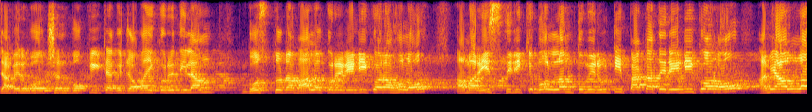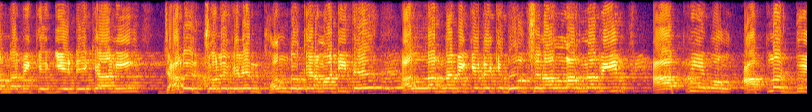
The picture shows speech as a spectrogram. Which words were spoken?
জাবের বলছেন, বকরিটাকে জবাই করে দিলাম, গোস্তটা ভালো করে রেডি করা হলো। আমার স্ত্রীকে বললাম, তুমি রুটি পাকাতে রেডি করো, আমি আল্লাহ নবীকে গিয়ে ডেকে আনি। জাবের চলে গেলেন খন্দকের মাটিতে। আল্লাহ নবীকে ডেকে বলছেন আল্লাহর নবী, আপনি এবং আপনার দুই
